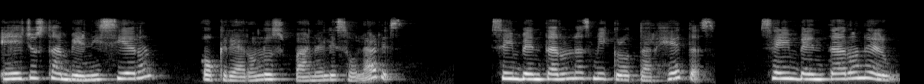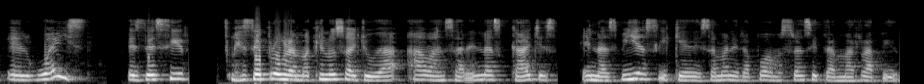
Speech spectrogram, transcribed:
Ellos también hicieron o crearon los paneles solares. Se inventaron las microtarjetas. Se inventaron el, el Waze, es decir, ese programa que nos ayuda a avanzar en las calles, en las vías y que de esa manera podamos transitar más rápido.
